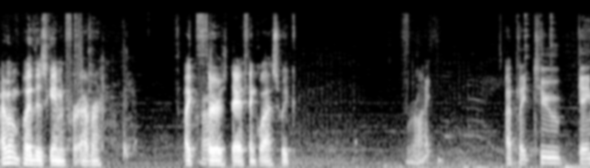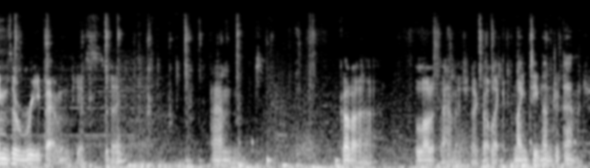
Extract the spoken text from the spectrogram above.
I haven't played this game in forever. Like Right. Thursday, I think, last week. Right. I played two games of Rebound yesterday. And got a, a lot of damage. I got like 1900 damage.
